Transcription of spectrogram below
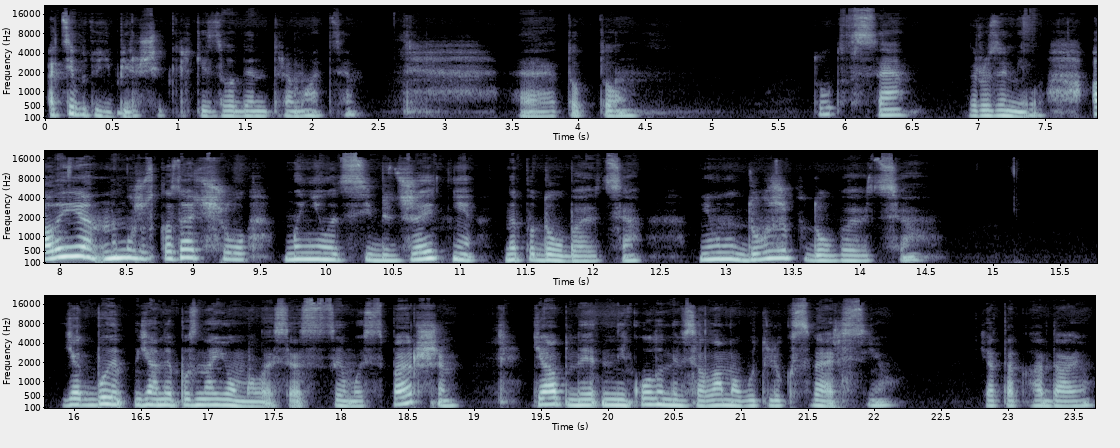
а ці будуть більшу кількість годин триматися. Тобто тут все зрозуміло. Але я не можу сказати, що мені оці бюджетні не подобаються. Мені вони дуже подобаються. Якби я не познайомилася з цим першим, я б не, ніколи не взяла, мабуть, люкс-версію. Я так гадаю.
